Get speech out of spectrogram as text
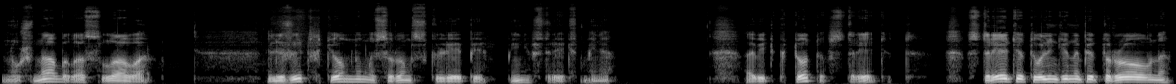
нужна была слава, лежит в темном и сыром склепе и не встретит меня. А ведь кто-то встретит. Встретит Валентина Петровна.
